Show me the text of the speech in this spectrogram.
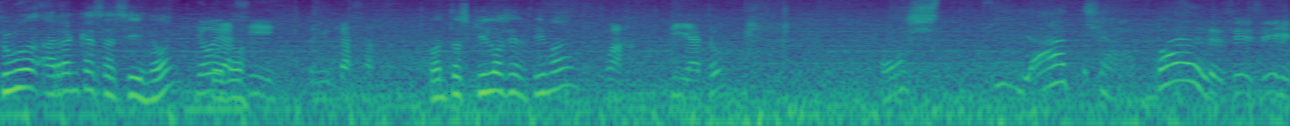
Tú arrancas así, ¿no? Yo voy así, de mi casa. ¿Cuántos kilos encima? Buah, pilla tú. ¡Hostia, chaval! Sí, sí.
